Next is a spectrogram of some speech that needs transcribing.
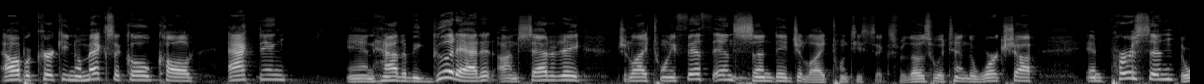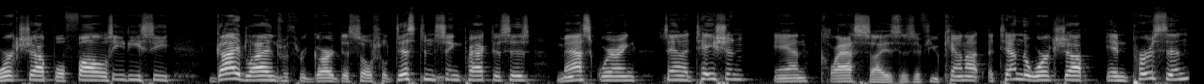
Albuquerque, New Mexico called Acting and How to Be Good at It on Saturday, July 25th and Sunday, July 26th. For those who attend the workshop in person, the workshop will follow CDC guidelines with regard to social distancing practices, mask wearing, sanitation, and class sizes. If you cannot attend the workshop in person,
